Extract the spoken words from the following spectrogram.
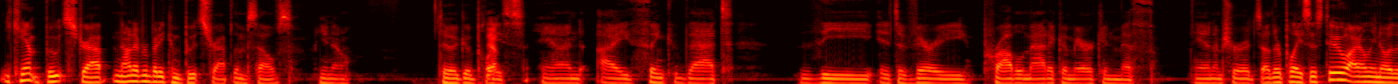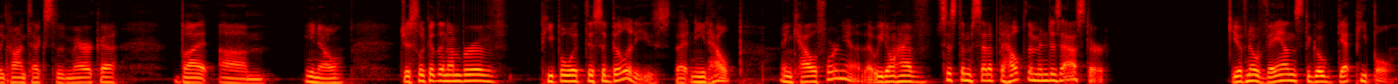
you can't bootstrap. Not everybody can bootstrap themselves, you know, to a good place. Yep. And I think that the it's a very problematic American myth, and I'm sure it's other places too. I only know the context of America, but um, you know, just look at the number of people with disabilities that need help in California that we don't have systems set up to help them in disaster you have no vans to go get people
